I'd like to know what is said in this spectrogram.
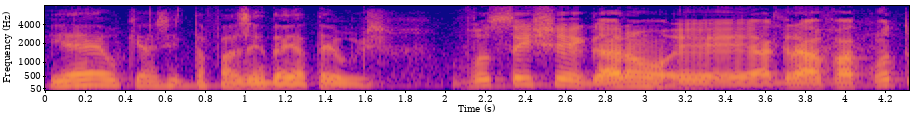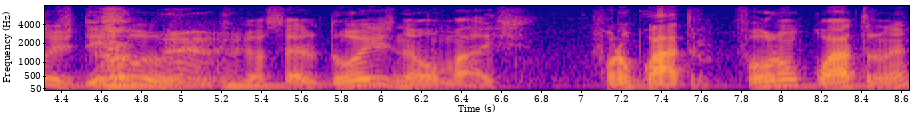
e é o que a gente está fazendo aí até hoje. Vocês chegaram é, é, a gravar quantos discos, Jocélio? Dois, não, ou mais? Foram quatro. Foram quatro, né?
